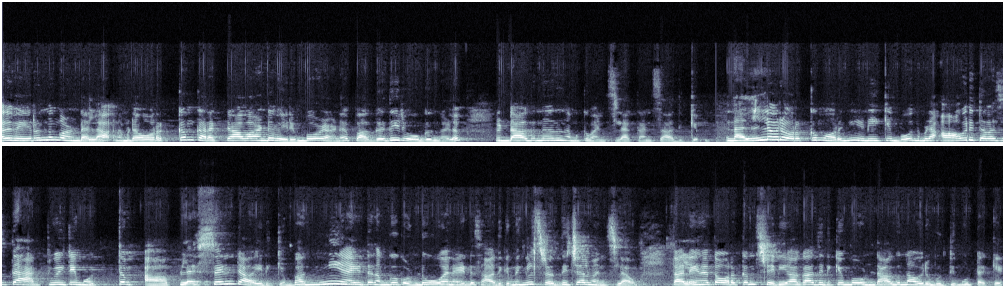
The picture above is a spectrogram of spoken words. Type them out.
അത് വേറൊന്നും കൊണ്ടല്ല നമ്മുടെ ഉറക്കം കറക്റ്റ് ആവാണ്ട് വരുമ്പോഴാണ് പകുതി രോഗങ്ങളും ഉണ്ടാകുന്നതെന്ന് നമുക്ക് മനസ്സിലാക്കാൻ സാധിക്കും. നല്ലൊരു ഉറക്കം ഉറങ്ങി എണീക്കുമ്പോൾ നമ്മുടെ ആ ഒരു ദിവസത്തെ ആക്ടിവിറ്റി മൊത്തം പ്ലസന്റ് ആയിരിക്കും. ഭംഗിയായിട്ട് നമുക്ക് കൊണ്ടുപോകാനായിട്ട് സാധിക്കും. നിങ്ങൾ ശ്രദ്ധിച്ചാൽ മനസ്സിലാവും. തലേന്നത്തെ ഉറക്കം ശരിയാകാതിരിക്കുമ്പോൾ ഉണ്ടാകുന്ന ആ ഒരു ബുദ്ധിമുട്ടൊക്കെ.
